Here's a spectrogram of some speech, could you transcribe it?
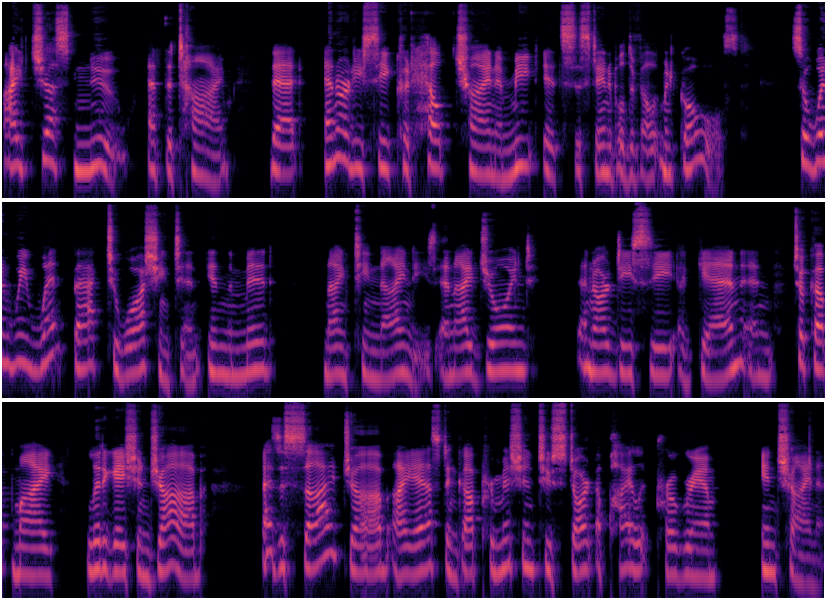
I just knew at the time that NRDC could help China meet its sustainable development goals. So when we went back to Washington in the mid 1990s, and I joined NRDC again and took up my litigation job, as a side job, I asked and got permission to start a pilot program in China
